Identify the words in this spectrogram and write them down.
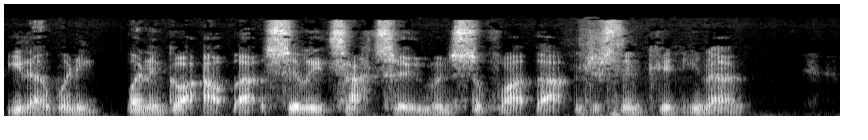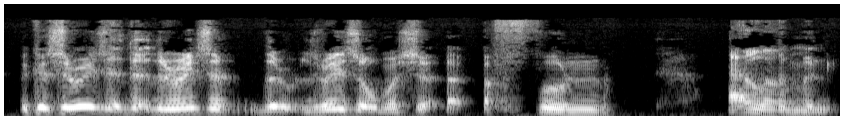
you know, when he when he got out that silly tattoo and stuff like that, and just thinking, you know, because there is there is a there, there is almost a, a, fun element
